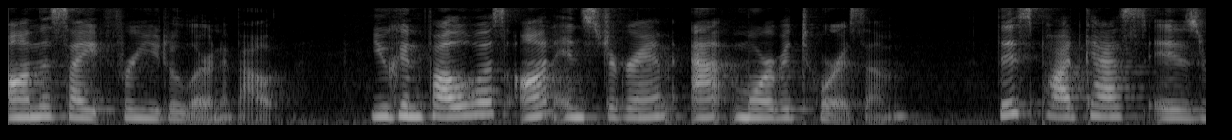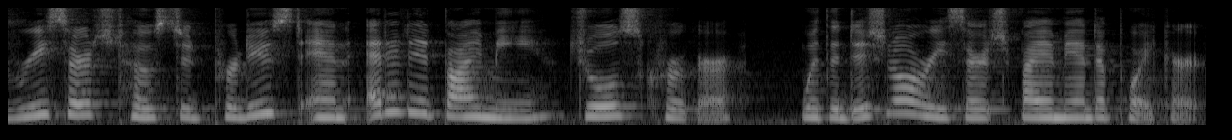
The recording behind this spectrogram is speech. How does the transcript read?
on the site for you to learn about. You can follow us on Instagram at Morbid Tourism. This podcast is researched, hosted, produced, and edited by me, Jules Kruger, with additional research by Amanda Poikert.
